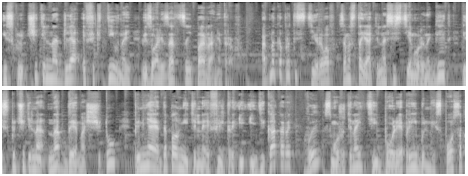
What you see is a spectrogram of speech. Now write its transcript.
исключительно для эффективной визуализации параметров. Однако протестировав самостоятельно систему Renegade исключительно на демо-счету, применяя дополнительные фильтры и индикаторы, вы сможете найти более прибыльный способ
